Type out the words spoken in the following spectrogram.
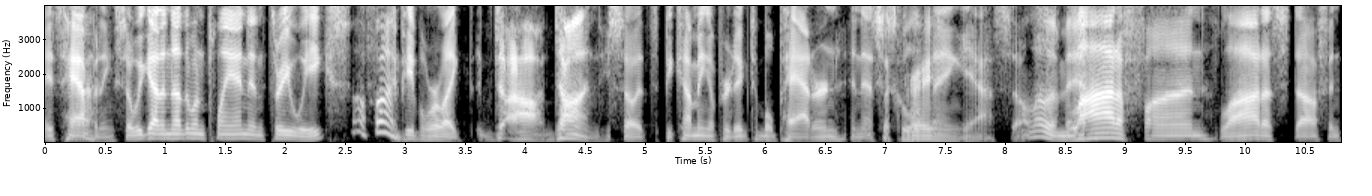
it's happening. So we got another one planned in three weeks. oh fine. And people were like, ah, done. So it's becoming a predictable pattern, and that's, That's a cool great. thing. Yeah. I So love it, a lot of fun, a lot of stuff, and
